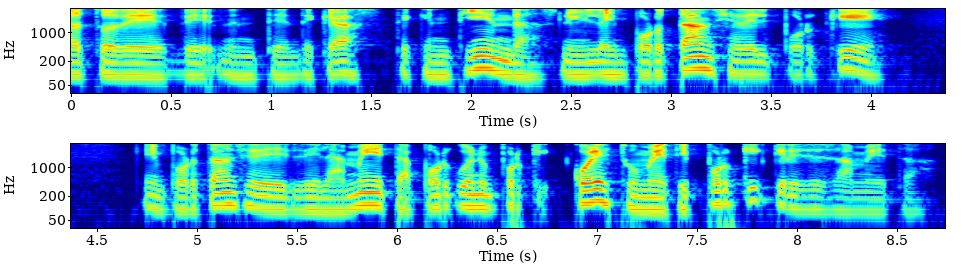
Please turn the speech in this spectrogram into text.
trato de, que, entiendas la importancia del por qué, la importancia de, la meta, por, bueno, por cuál es tu meta y por qué crees esa meta.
